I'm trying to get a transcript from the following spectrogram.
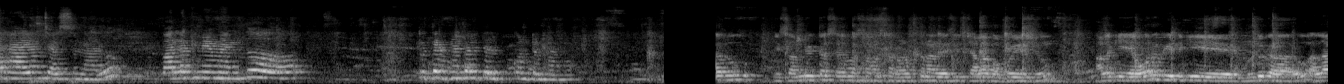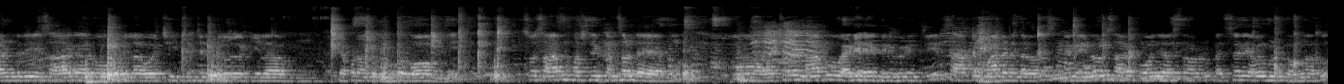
సహాయం చేస్తున్నారు. వాళ్ళకి మేము ఎంతో కృతజ్ఞతలు తెలుపుకుంటున్నాము. ఈ సంయుక్త సేవా సంస్థ నడుపుతున్నది చాలా గొప్ప విషయం వాళ్ళకి ఎవరు వీటికి ముందుకు రారు. అలాంటిది సార్ గారు ఇలా వచ్చి చిన్న చిన్న పిల్లలకి ఇలా చెప్పడం అనేది బాగుంది. సో సార్ని ఫస్ట్ నేను కన్సల్ట్ అయ్యాను. యాక్చువల్గా నాకు ఐడియా లేదు దీని గురించి. సార్తో మాట్లాడిన తర్వాత నేను ఎన్నో సార్ ఫోన్ చేస్తాను ప్రతిసారి అవైలబుల్గా ఉన్నారు.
